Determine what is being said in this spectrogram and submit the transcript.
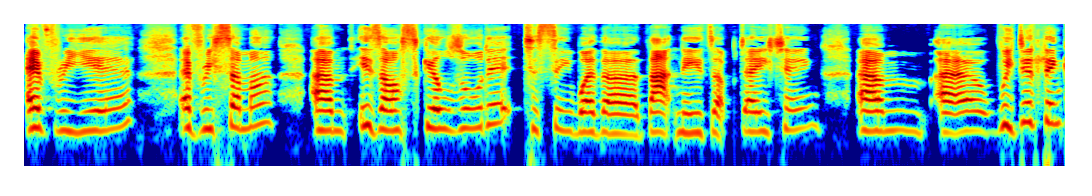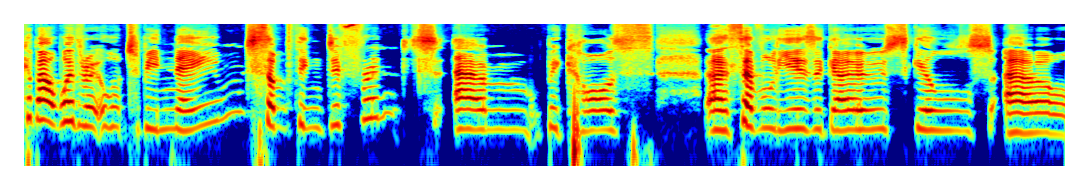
every year, every summer, um, is our skills audit to see whether that needs updating. Um, uh, we did think about whether it ought to be named something different um, because uh, several years ago, skills uh,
